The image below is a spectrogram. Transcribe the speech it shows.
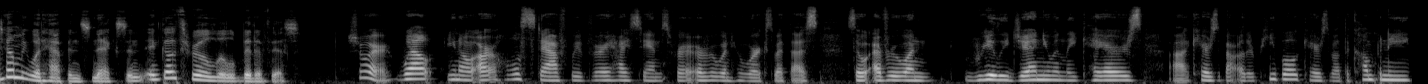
Tell me what happens next and, and go through a little bit of this. Sure. Well, you know, our whole staff, we have very high standards for everyone who works with us. So everyone really genuinely cares, uh, cares about other people, cares about the company,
